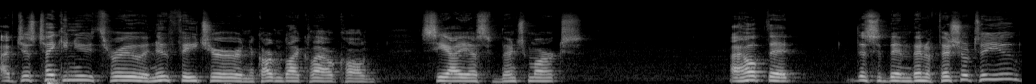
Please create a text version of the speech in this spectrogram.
I've just taken you through a new feature in the Carbon Black Cloud called CIS Benchmarks. I hope that this has been beneficial to you.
